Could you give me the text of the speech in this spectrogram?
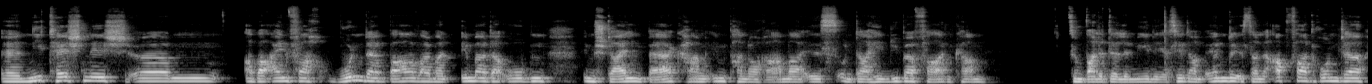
Äh, nie technisch, ähm, aber einfach wunderbar, weil man immer da oben im steilen Berghang im Panorama ist und da hinüberfahren kann zum Valle delle Mine. Ihr seht, am Ende ist da eine Abfahrt runter.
